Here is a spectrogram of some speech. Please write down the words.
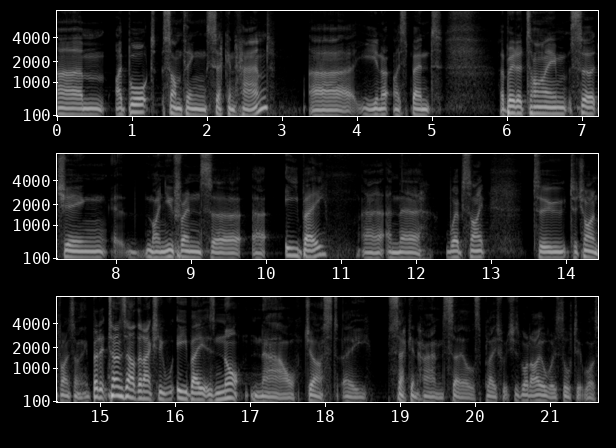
Um, I bought something secondhand. Uh, you know, I spent a bit of time searching my new friends' uh, uh, eBay uh, and their website to to try and find something. But it turns out that actually eBay is not now just a second-hand sales place, which is what I always thought it was.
